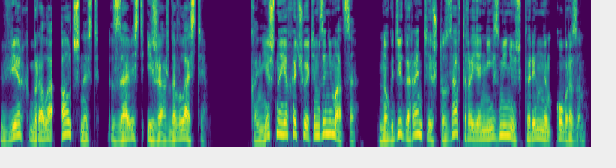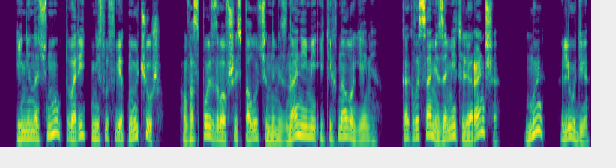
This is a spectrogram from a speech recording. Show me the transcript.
вверх брала алчность, зависть и жажда власти. Конечно, я хочу этим заниматься, но где гарантии, что завтра я не изменюсь коренным образом и не начну творить несусветную чушь, воспользовавшись полученными знаниями и технологиями? Как вы сами заметили раньше, мы, люди,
